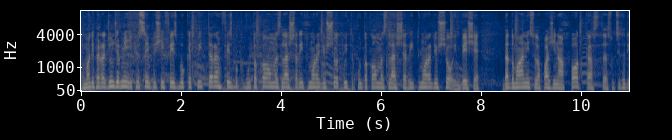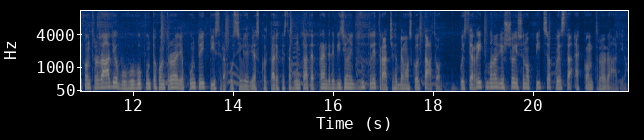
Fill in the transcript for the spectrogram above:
I modi per raggiungermi i più semplici Facebook e Twitter, facebook.com slash ritmo radio show, twitter.com slash ritmo radio show. Invece da domani sulla pagina podcast sul sito di Controradio www.controradio.it sarà possibile riascoltare questa puntata e prendere visione di tutte le tracce che abbiamo ascoltato. Questo è il Ritmo Radio Show, io sono Pizzo, questa è Controradio.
